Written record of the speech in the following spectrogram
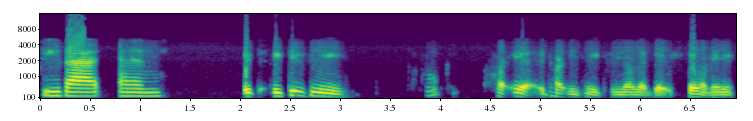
see that, and It it gives me, yeah, it heartens me to know that there's still so many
